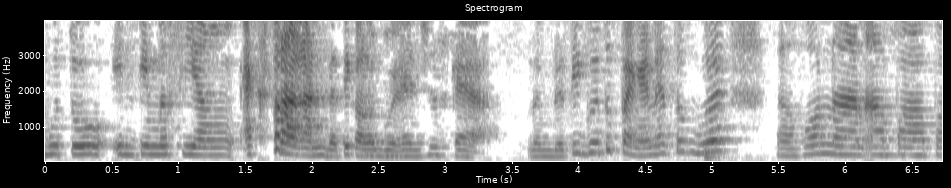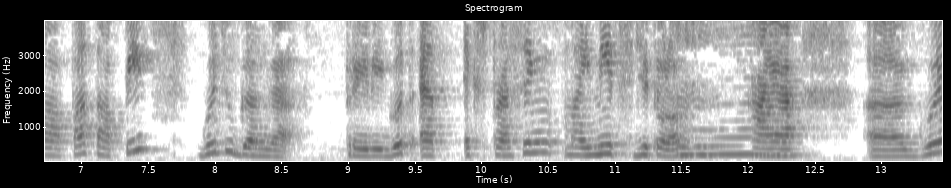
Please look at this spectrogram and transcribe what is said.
butuh intimacy yang ekstra kan berarti kalau gue anxious kayak dan berarti gue tuh pengennya tuh gue teleponan apa apa apa tapi gue juga nggak pretty good at expressing my needs gitu loh. Kayak eh, gue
